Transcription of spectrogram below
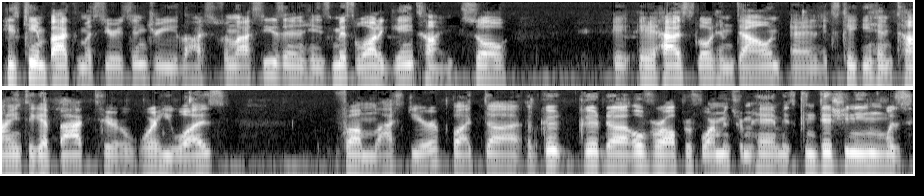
he's came back from a serious injury last from last season. He's missed a lot of game time, so it, it has slowed him down, and it's taking him time to get back to where he was from last year. But uh, a good good uh, overall performance from him. His conditioning was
